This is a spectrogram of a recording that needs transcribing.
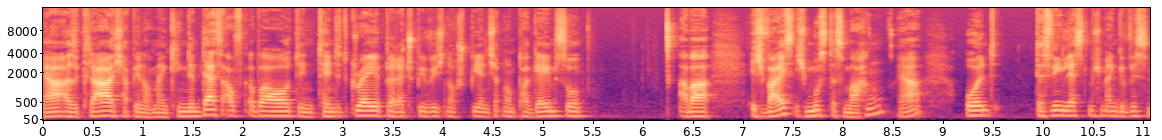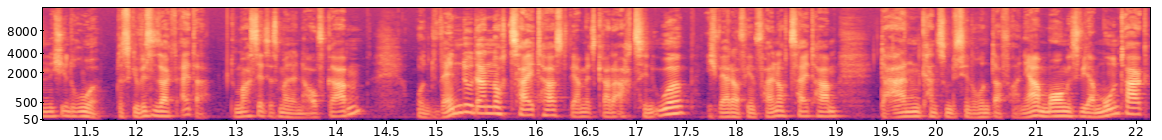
Ja, also klar, ich habe hier noch mein Kingdom Death aufgebaut, den Tainted Grail, Brettspiel will ich noch spielen, ich habe noch ein paar Games so. Aber ich weiß, ich muss das machen, ja, und deswegen lässt mich mein Gewissen nicht in Ruhe. Das Gewissen sagt, Alter, du machst jetzt erstmal deine Aufgaben und wenn du dann noch Zeit hast, wir haben jetzt gerade 18 Uhr, ich werde auf jeden Fall noch Zeit haben, dann kannst du ein bisschen runterfahren. Ja, morgen ist wieder Montag,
